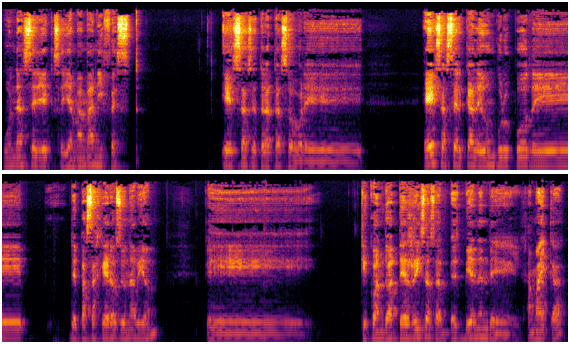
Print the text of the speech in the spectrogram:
una serie que se llama Manifest. Esa se trata sobre... Es acerca de un grupo de, de pasajeros de un avión eh, que cuando ves- vienen de Jamaica,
